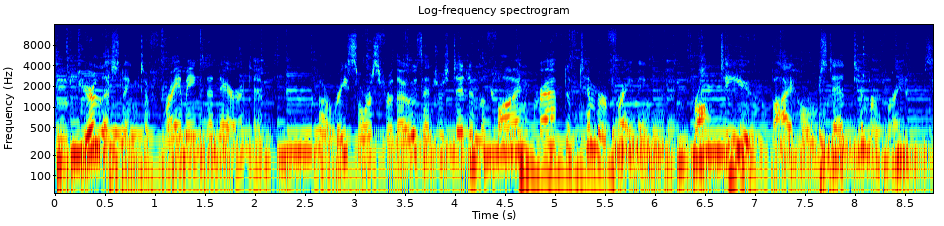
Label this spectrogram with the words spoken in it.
You're listening to Framing the Narrative, a resource for those interested in the fine craft of timber framing, brought to you by Homestead Timber Frames.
